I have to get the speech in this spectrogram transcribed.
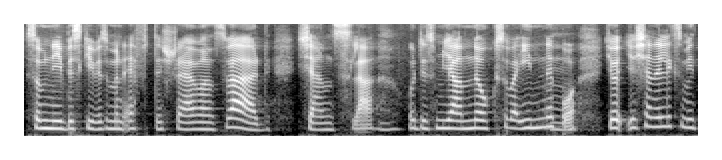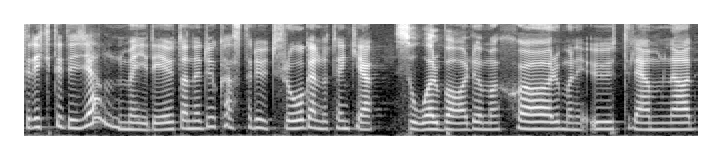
som ni beskriver som en eftersträvansvärd känsla. Mm. Och det som Janne också var inne på. Mm. Jag, jag, känner liksom inte riktigt igen mig i det. Utan när du kastar ut frågan då tänker jag sårbar, då är man skör, man är utlämnad.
